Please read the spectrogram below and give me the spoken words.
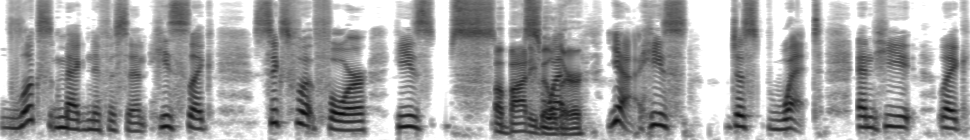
looks magnificent. He's like six foot four. He's s- A bodybuilder. yeah, he's just wet, and he like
